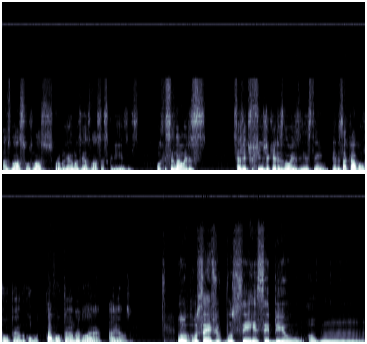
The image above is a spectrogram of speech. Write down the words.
as no os nossos problemas e as nossas crises. Porque senão eles, se a gente finge que eles não existem, eles acabam voltando, como está voltando agora a Elza. Ô, ô Sérgio, você recebeu algum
